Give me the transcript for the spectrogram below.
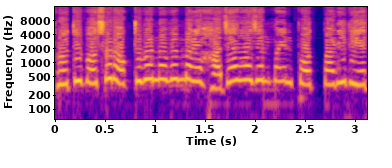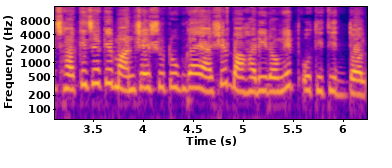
প্রতি বছর অক্টোবর, নভেম্বরে হাজার হাজার মাইল পথ পাড়ি দিয়ে ঝাঁকে ঝাঁকে মানসাই সুটুঙ্গায় আসে বাহারি রঙের অতিথির দল।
